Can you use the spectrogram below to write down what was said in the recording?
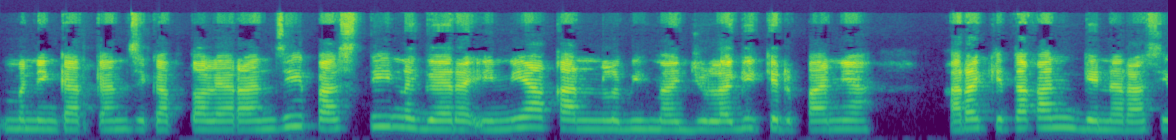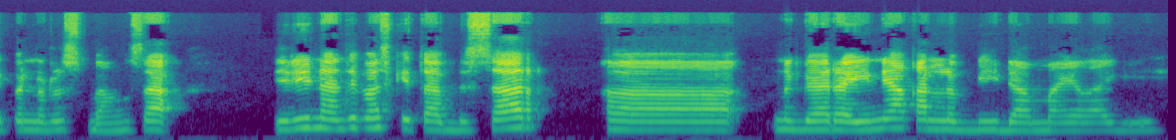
meningkatkan sikap toleransi, pasti negara ini akan lebih maju lagi ke depannya karena kita kan generasi penerus bangsa. Jadi nanti pas kita besar, uh, negara ini akan lebih damai lagi.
